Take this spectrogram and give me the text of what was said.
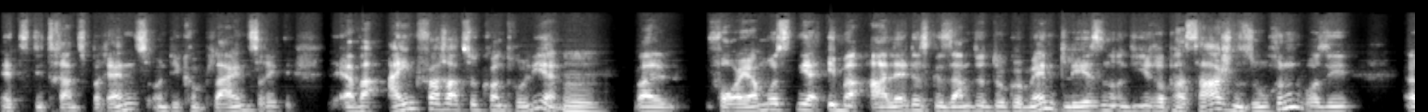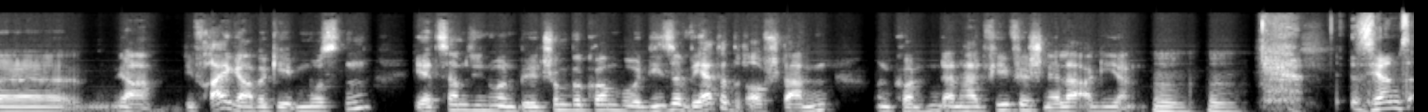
jetzt die Transparenz und die Compliance richtig. Er war einfacher zu kontrollieren, mhm. weil vorher mussten ja immer alle das gesamte Dokument lesen und ihre Passagen suchen, wo sie äh, ja die Freigabe geben mussten. Jetzt haben sie nur ein Bildschirm bekommen, wo diese Werte drauf standen und konnten dann halt viel, viel schneller agieren. Mhm. Sie haben es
